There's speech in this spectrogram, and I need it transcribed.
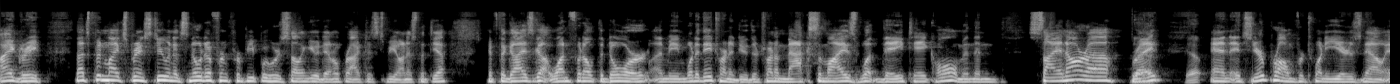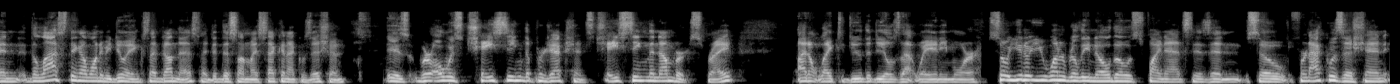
I agree. That's been my experience too. And it's no different for people who are selling you a dental practice, to be honest with you. If the guy's got one foot out the door, I mean, what are they trying to do? They're trying to maximize what they take home and then sayonara, right? Yeah. Yep. And it's your problem for 20 years now. And the last thing I want to be doing, because I've done this, I did this on my second acquisition, is we're always chasing the projections, chasing the numbers, right? I don't like to do the deals that way anymore. So, you know, you want to really know those finances. And so for an acquisition,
